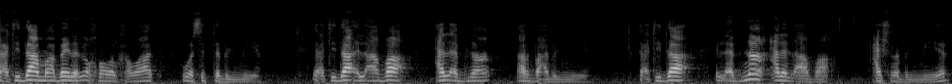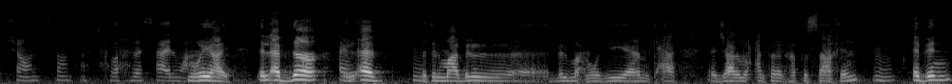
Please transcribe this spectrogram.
اعتداء ما بين الأخوة والخوات هو 6% اعتداء الآباء على الأبناء 4% اعتداء الأبناء على الآباء 10% شلون شلون؟ بس هاي المعادله الأبناء أي. الأب مثل ما بال بالمحمودية هم جانا عن طريق خط الساخن. مم. ابن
